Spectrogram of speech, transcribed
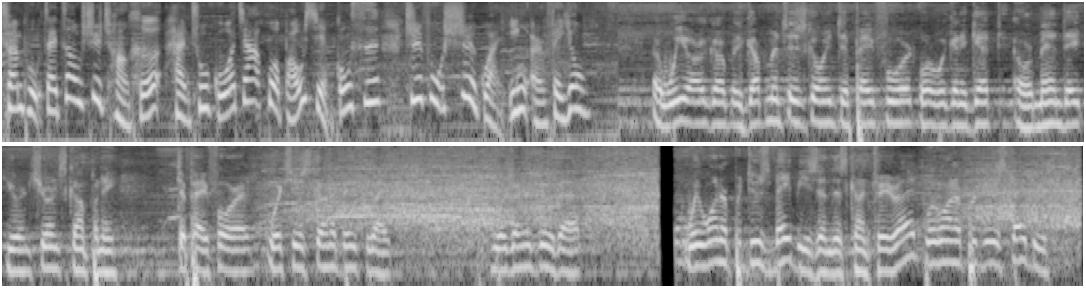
川普在造势场合喊出国家或保险公司支付试管婴儿费用。We are government. Government is going to pay for it, or we're going to get or mandate your insurance company to pay for it, which is going to be great. We're going to do that. We want to produce babies in this country, right? We want to produce babies.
